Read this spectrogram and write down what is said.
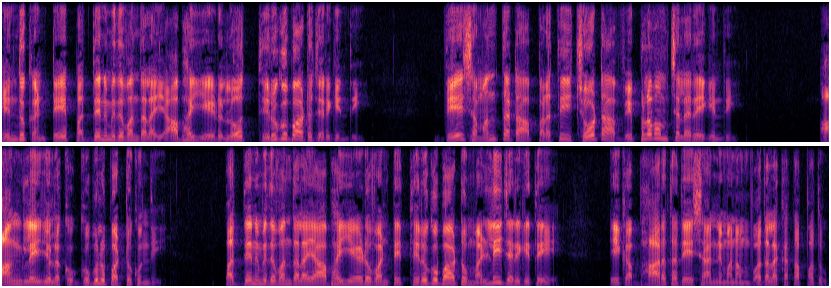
ఎందుకంటే పద్దెనిమిది వందల యాభై ఏడులో తిరుగుబాటు జరిగింది. దేశమంతటా ప్రతి చోటా విప్లవం చెలరేగింది. ఆంగ్లేయులకు గుబులు పట్టుకుంది. పద్దెనిమిది వందల యాభై ఏడు వంటి తిరుగుబాటు మళ్ళీ జరిగితే ఇక భారతదేశాన్ని మనం వదలక తప్పదు.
